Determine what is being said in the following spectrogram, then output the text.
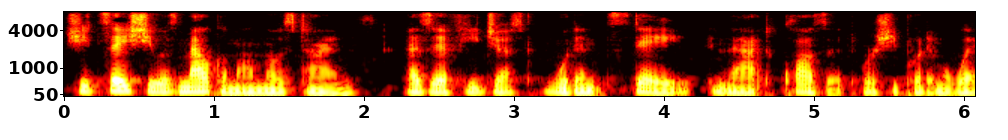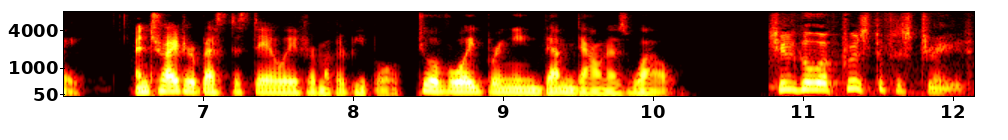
She'd say she was Malcolm on those times, as if he just wouldn't stay in that closet where she put him away, and tried her best to stay away from other people, to avoid bringing them down as well. She would go up Christopher Street,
